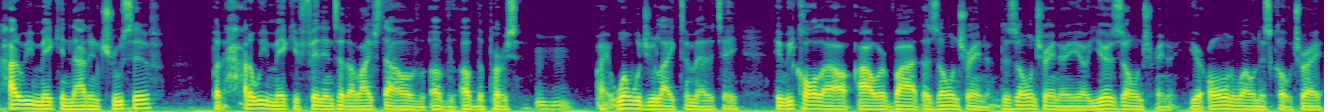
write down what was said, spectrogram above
how do we make it not intrusive, but how do we make it fit into the lifestyle of, of, of the person? Mm-hmm. Right? When would you like to meditate? If we call our, our bot a zone trainer, the zone trainer, you know, your zone trainer, your own wellness coach, right?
